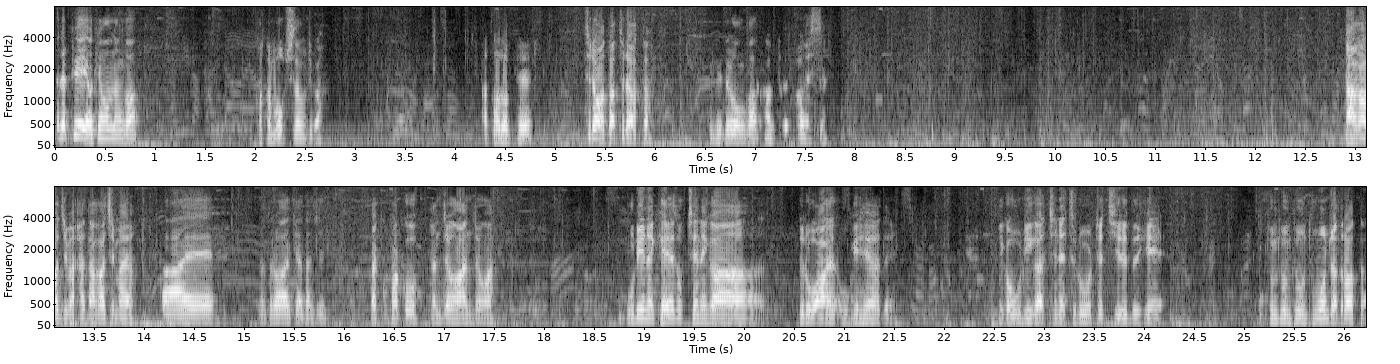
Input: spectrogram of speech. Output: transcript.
트래플 역행 없는 거? 겉좀 먹읍시다 우리가. 아, 다더필. 틀어 왔다 틀어 왔다. 준비 들어온 거? 나이스. 나가지 마요 나가지 마요. 아, 예. 저 들어갈게요 다시. 빠꾸 빠꾸 안정화 안정화. 우리는 계속 쟤네가 들어와 오게 해야 돼. 그러니까 우리가 쟤네 들어올 때 딜을 늦게 tumtumtum 두 먼저 들어왔다.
